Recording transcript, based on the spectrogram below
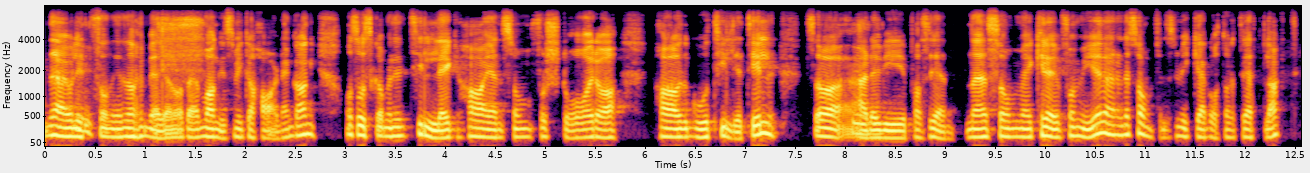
Det er jo litt sånn i media at det er mange som ikke har det engang. Og så skal man i tillegg ha en som forstår og har god tillit til. Så er det mm. vi pasientene som krever for mye, eller er det samfunnet som ikke er godt nok tilrettelagt?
